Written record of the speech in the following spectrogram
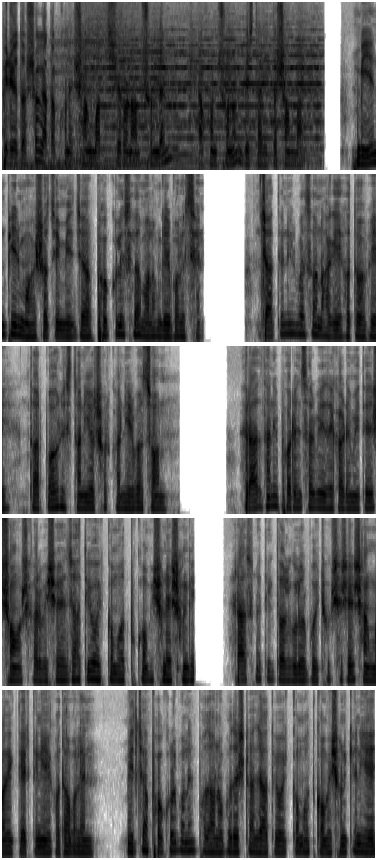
প্রিয় দর্শক, এতক্ষণে সংবাদ শিরোনাম শুনলেন। এখন শুনুন বিস্তারিত সংবাদ। বিএনপির মহাসচিব মির্জা ফখরুল ইসলাম আলমগীর বলেছেন, জাতীয় নির্বাচন আগে হতে হবে, তারপর স্থানীয় সরকার নির্বাচন। রাজধানী ফরেন সার্ভিস একাডেমিতে সংস্কার বিষয়ে জাতীয় ঐক্যমত কমিশনের সঙ্গে রাজনৈতিক দলগুলোর বৈঠক শেষে সাংবাদিকদের তিনি কথা বলেন। মির্জা ফখরুল বলেন, প্রধান উপদেষ্টা জাতীয় ঐক্যমত কমিশনকে নিয়ে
